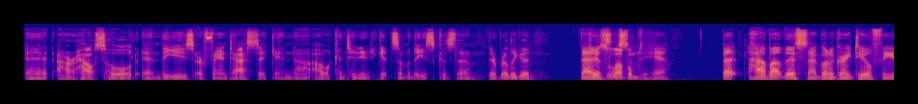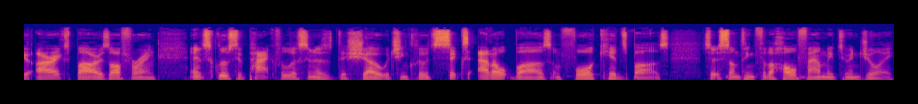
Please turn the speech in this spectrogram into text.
at our household and these are fantastic and uh, i will continue to get some of these because they're, they're really good That is Kids love awesome to hear. But how about this? I've got a great deal for you. RX Bar is offering an exclusive pack for listeners of this show, which includes six adult bars and four kids bars. So it's something for the whole family to enjoy.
